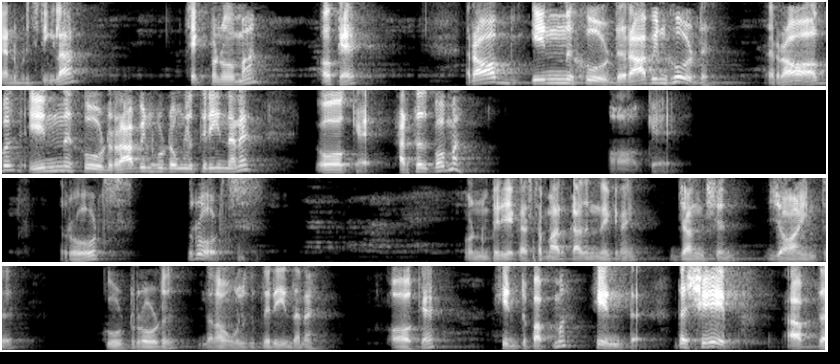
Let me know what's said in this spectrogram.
கண்டுபிடிச்சிட்டிங்களா? செக் பண்ணுவோமா? Okay rob in hood Robin Hood rob in hood Robin Hood உங்களுக்கு தெரியும் தானே? ஓகே அடுத்தது போமா ஓகே ரோட்ஸ் ரோட்ஸ் ஒன்றும் பெரிய கஷ்டமாக இருக்காதுன்னு நினைக்கிறேன். ஜங்ஷன் ஜாயிண்ட்டு கூட் ரோடு இதெல்லாம் உங்களுக்கு தெரியும் தானே. ஓகே ஹிண்ட் பார்ப்போமா hint the shape of the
